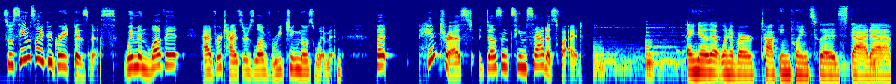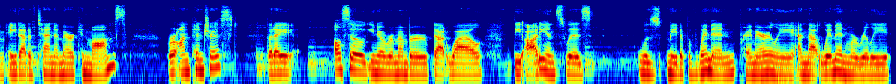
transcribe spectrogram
So it seems like a great business. Women love it, advertisers love reaching those women. But Pinterest doesn't seem satisfied. I know that one of our talking points was that um, 8 out of 10 American moms were on Pinterest. But I also, you know, remember that while the audience was was made up of women primarily, and that women were really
